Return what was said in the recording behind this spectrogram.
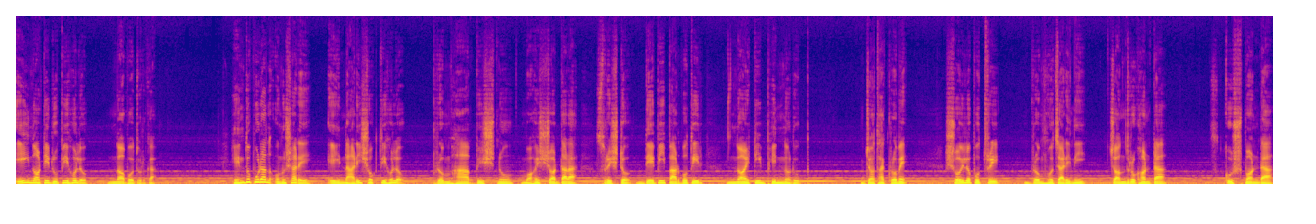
এই নটি রূপই হল নবদুর্গা। হিন্দু পুরাণ অনুসারে এই নারী শক্তি হল ব্রহ্মা, বিষ্ণু, মহেশ্বর দ্বারা সৃষ্ট দেবী পার্বতীর নয়টি ভিন্ন রূপ। যথাক্রমে শৈলপুত্রী, ব্রহ্মচারিণী, চন্দ্রঘণ্টা, কুষ্মণ্ডা,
